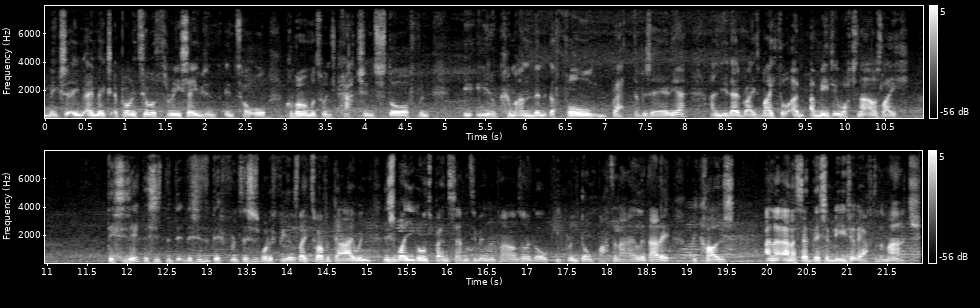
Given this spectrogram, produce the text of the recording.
He makes he, he makes probably two or three saves in, in total. A couple of moments when he's catching stuff and you know commanding the full breadth of his area. And you're dead right. I immediately watching that. I was like this is it. This is the this is the difference. This is what it feels like to have a guy when this is why you go and spend 70 million pounds on a goalkeeper and don't bat an eyelid at it because and I, and I said this immediately after the match.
